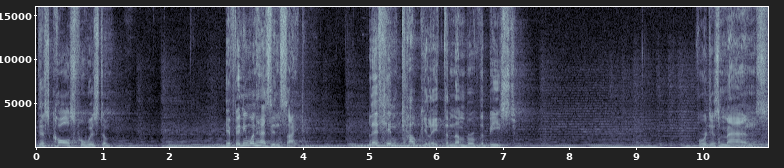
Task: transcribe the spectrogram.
This calls for wisdom. If anyone has insight, let him calculate the number of the beast. For it is man's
